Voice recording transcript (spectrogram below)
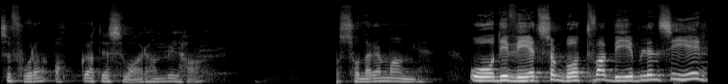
Så får han akkurat det svaret han vil ha. Og sånn er det mange. Og de vet så godt hva Bibelen sier.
